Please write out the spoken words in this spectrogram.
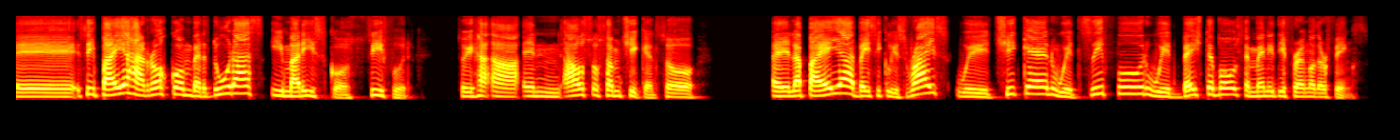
Eh, sí, paella es arroz con verduras y mariscos, seafood. So you have, uh, and also some chicken. So eh, la paella basically is rice with chicken, with seafood, with vegetables, and many different other things.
